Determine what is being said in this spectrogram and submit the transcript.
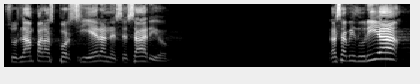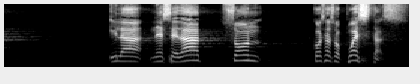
sus lámparas por si era necesario. La sabiduría y la necedad son cosas opuestas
